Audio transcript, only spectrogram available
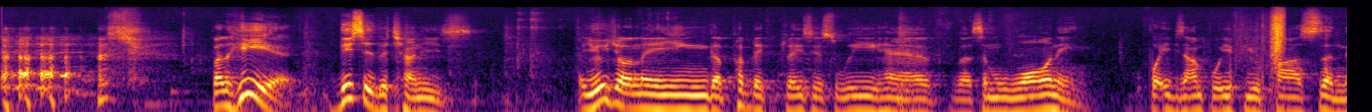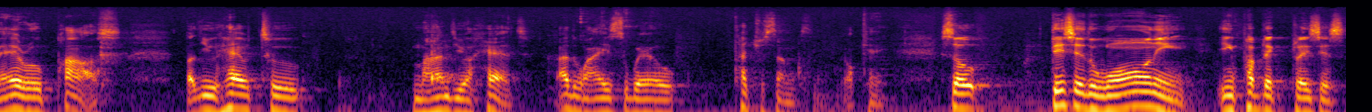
but here, this is the Chinese. Usually in the public places, we have uh, some warning for example, if you pass the narrow path, but you have to mind your head, otherwise will touch something, okay? So this is the warning in public places.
